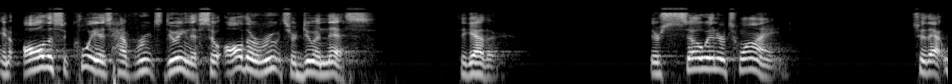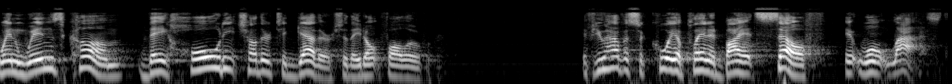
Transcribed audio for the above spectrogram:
And all the sequoias have roots doing this, so all their roots are doing this together. They're so intertwined so that when winds come, they hold each other together so they don't fall over. If you have a sequoia planted by itself, it won't last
